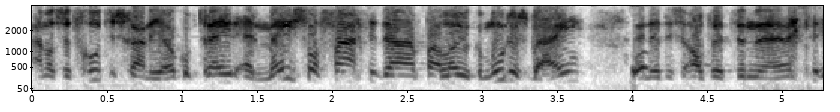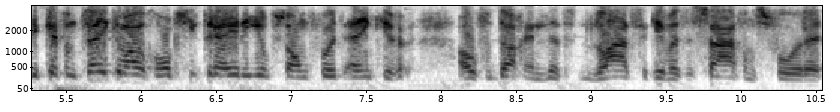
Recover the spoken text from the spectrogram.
En als het goed is, gaan die ook optreden. En meestal vraagt hij daar een paar leuke moeders bij. En dat is altijd een... eh, ik heb hem twee keer mogen op zien treden hier op Zandvoort. Eén keer overdag en de laatste keer was het s'avonds voor,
